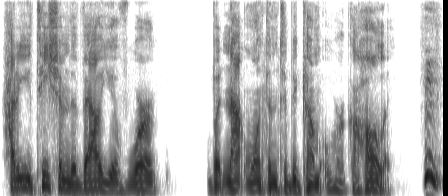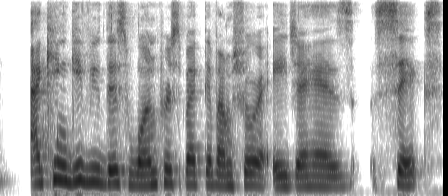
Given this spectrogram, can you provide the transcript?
how do you teach them the value of work but not want them to become a workaholic? I can give you this one perspective. I'm sure AJ has six,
